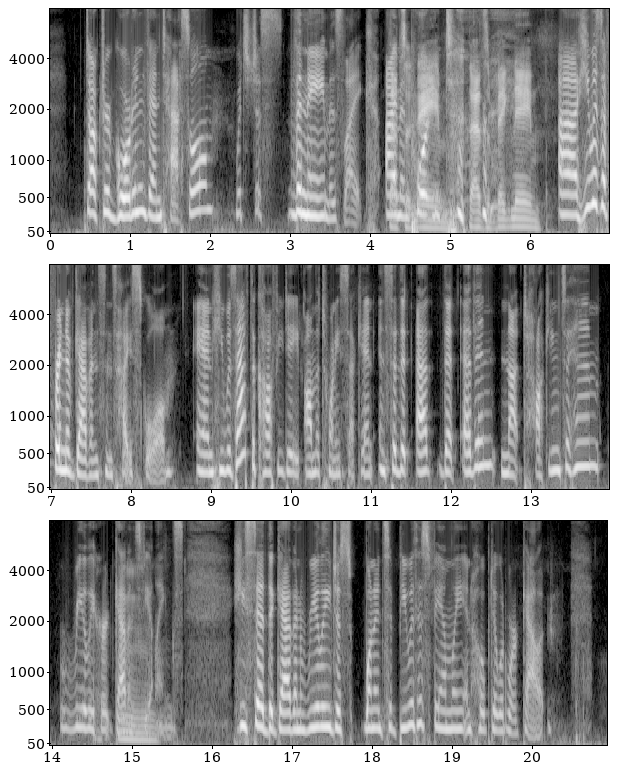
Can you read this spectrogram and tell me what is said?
Dr. Gordon Van Tassel, which just the name is like, I'm That's important. a name. That's a big name. Uh, he was a friend of Gavin since high school, and he was at the coffee date on the 22nd and said that Ev- that Evan not talking to him really hurt Gavin's Mm. feelings. He said that Gavin really just wanted to be with his family and hoped it would work out.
